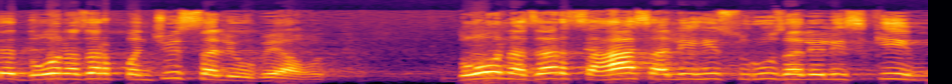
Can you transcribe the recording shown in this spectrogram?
ते दोन हजार पंचवीस साली उभे आहोत. दोन हजार सहा साली ही सुरू झालेली स्कीम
